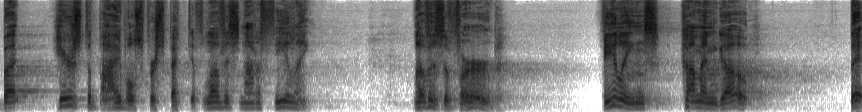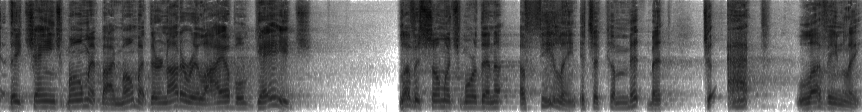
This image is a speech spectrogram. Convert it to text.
But here's the Bible's perspective love is not a feeling, love is a verb. Feelings come and go. They, they change moment by moment. They're not a reliable gauge. Love is so much more than a, a feeling. It's a commitment to act lovingly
